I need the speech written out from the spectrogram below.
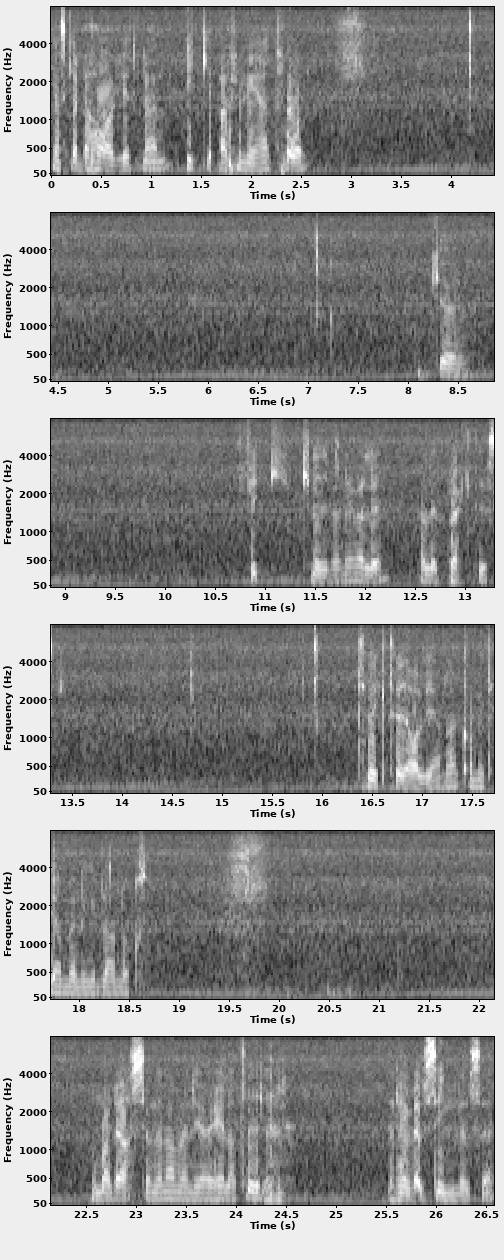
Ganska behagligt men icke parfymerad tvål. Och eh, fickkniven är väldigt, väldigt praktisk. Teaktroljan har kommit till användning ibland också. Och madrassen den använder jag ju hela tiden. Den är en välsignelse.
